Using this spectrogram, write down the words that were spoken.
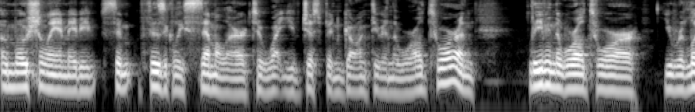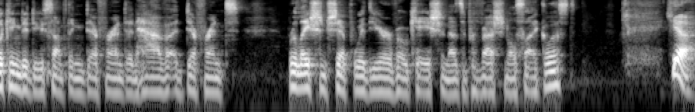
emotionally and maybe sim- physically similar to what you've just been going through in the world tour. And leaving the world tour, you were looking to do something different and have a different relationship with your vocation as a professional cyclist. Yeah,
